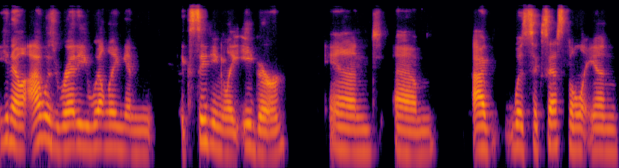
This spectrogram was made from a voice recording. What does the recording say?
you know, I was ready, willing, and exceedingly eager. And um, I was successful in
